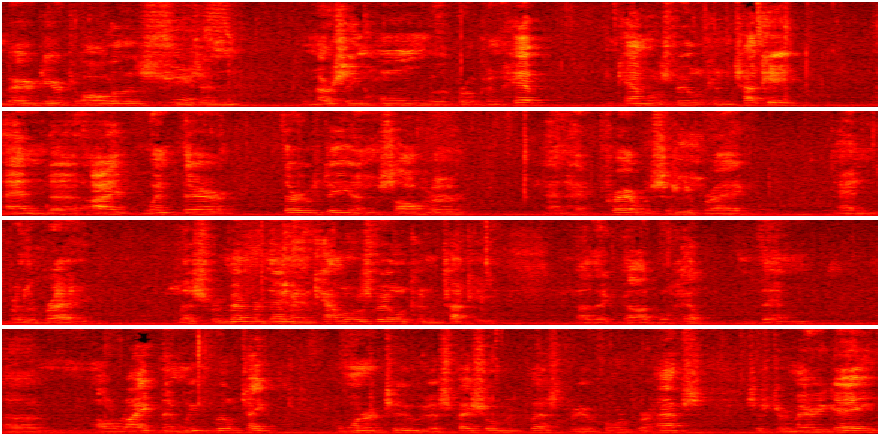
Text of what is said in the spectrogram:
very dear to all of us. She's yes. in the nursing home with a broken hip in Campbellsville, Kentucky. And uh, I went there Thursday and saw her and had prayer with Sister Bragg and Brother Bragg. Let's remember them in Campbellsville, Kentucky, uh, that God will help them. Uh, all right, then we will take one or two uh, special requests, three or four perhaps. Sister Mary Gay.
